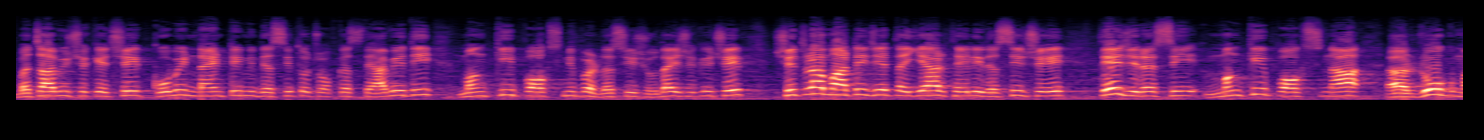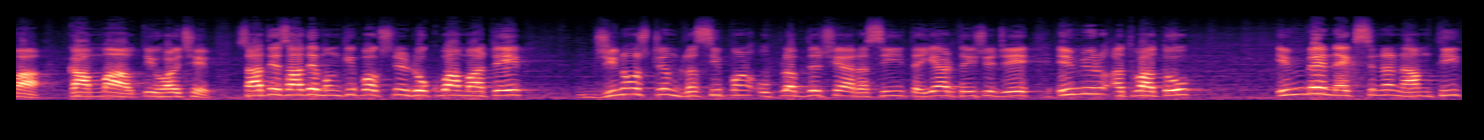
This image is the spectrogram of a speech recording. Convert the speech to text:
બચાવી શકે છે. કોવિડ નાઇન્ટીનની રસી તો ચોક્કસ આવી હતી. મંકી પોક્સની પણ રસી શોધાઈ શકી છે. શીતળા માટે જે તૈયાર થયેલી રસી છે, તે જ રસી મંકી પોક્સના રોગમાં કામમાં આવતી હોય છે. સાથે સાથે મંકી પોક્સને રોકવા માટે જીનોસ્ટેમ રસી પણ ઉપલબ્ધ છે. આ રસી તૈયાર થઈ છે જે ઇમ્યુન અથવા તો ઇમ્બેનેક્સના નામથી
